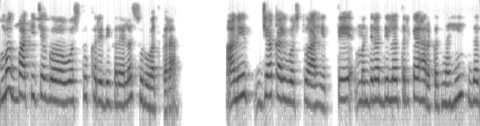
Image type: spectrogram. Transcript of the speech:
मग बाकीच्या वस्तू खरेदी करायला सुरुवात करा. आणि ज्या काही वस्तू आहेत ते मंदिरात दिलं तरी काही हरकत नाही. जर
